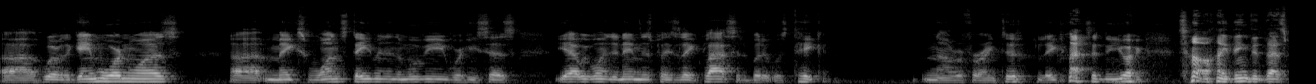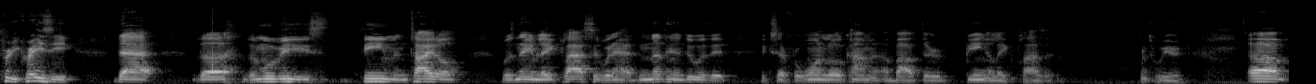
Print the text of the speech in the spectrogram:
uh, whoever the game warden was uh, makes one statement in the movie where he says, "Yeah, we wanted to name this place Lake Placid, but it was taken." Now referring to Lake Placid, New York. So I think that that's pretty crazy that the the movie's theme and title was named Lake Placid when it had nothing to do with it except for one little comment about there being a Lake Placid. That's weird. Um,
